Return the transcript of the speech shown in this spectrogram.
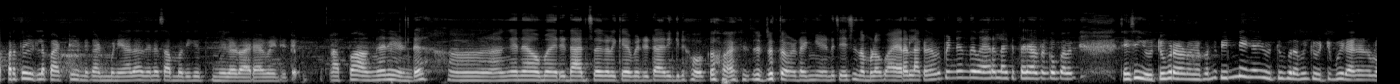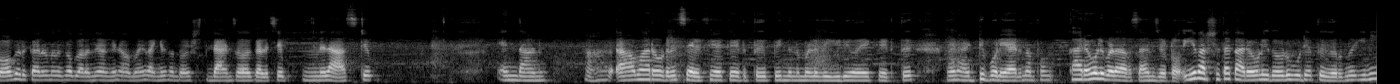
അപ്പുറത്തെ വീട്ടിലെ പട്ടിയുണ്ട് കൺമണി. അത് അതിനെ സമ്മതിക്കത്തൊന്നുമില്ല വരാൻ വേണ്ടിയിട്ട്. അപ്പോൾ അങ്ങനെയുണ്ട്. അങ്ങനെ അവന്മാർ ഡാൻസ് കളിക്കാൻ വേണ്ടിയിട്ട് അനുഗ്രഹമൊക്കെ വാങ്ങിച്ചിട്ട് തുടങ്ങിയാണ്. ചേച്ചി നമ്മളെ നമ്മൾ പിന്നെ എന്ത് വൈറലാക്കി തരാമെന്നൊക്കെ പറഞ്ഞ്. ചേച്ചി യൂട്യൂബറാണോ? ഞാൻ പറഞ്ഞു പിന്നെ ഞാൻ യൂട്യൂബർ നമുക്ക് യൂട്യൂബ് ഇടാനാണ് വ്ളോഗ് എടുക്കാനാണെന്നൊക്കെ പറഞ്ഞു അങ്ങനെ അവന്മാർ ഭയങ്കര സന്തോഷിച്ച് ഡാൻസൊക്കെ കളിച്ച് ലാസ്റ്റ് എന്താണ്? ആ റോഡിൽ സെൽഫിയൊക്കെ എടുത്ത് പിന്നെ നമ്മൾ വീഡിയോയൊക്കെ എടുത്ത് അങ്ങനെ അടിപൊളിയായിരുന്നു. അപ്പം കരോൾ ഇവിടെ അവസാനിച്ചു കേട്ടോ ഈ വർഷത്തെ കരോൾ ഇതോടുകൂടി തീർന്നു. ഇനി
